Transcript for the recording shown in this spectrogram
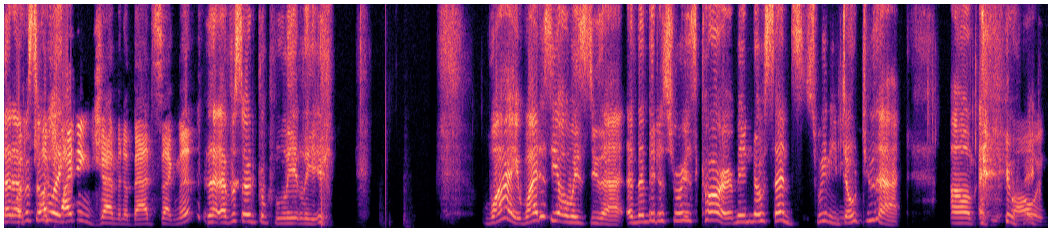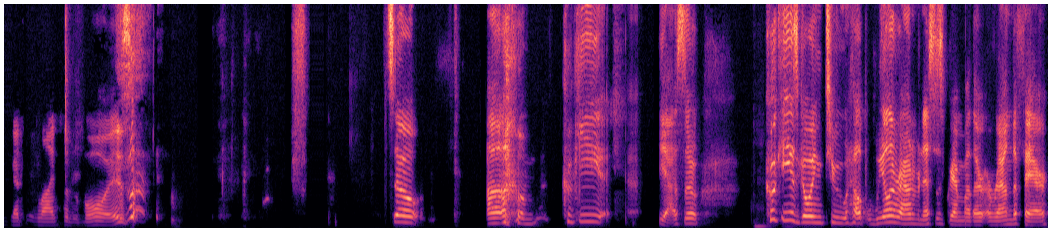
That episode, a like- finding gem in a bad segment. that episode completely. Why? Why does he always do that? And then they destroy his car. It made no sense. Sweeney, don't do that. Um, He anyway. always gets in line for the boys. So, um, Cookie, yeah. So, Cookie is going to help wheel around Vanessa's grandmother around the fair.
